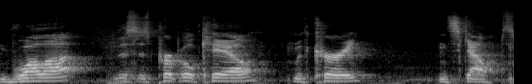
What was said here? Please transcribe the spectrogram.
Voila, this is purple kale with curry and scallops.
